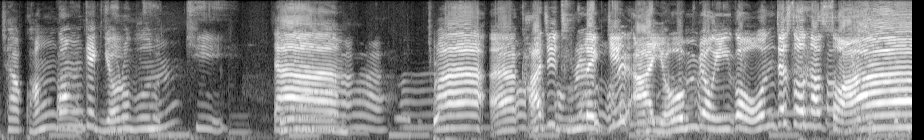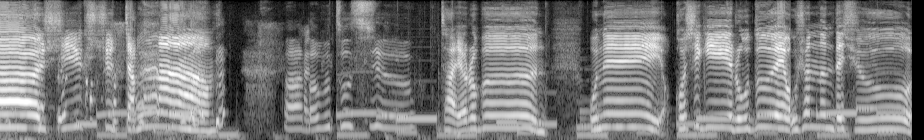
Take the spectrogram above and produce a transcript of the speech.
자 관광객 아, 여러분. 키. 자, 와. 아, 아 어, 가지 어, 둘레길? 아 연병 이거 언제 써놨어? 아 씩슈 짱남. 아 너무 좋슈. 자 여러분 오늘 거시기 로드에 오셨는데 슈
